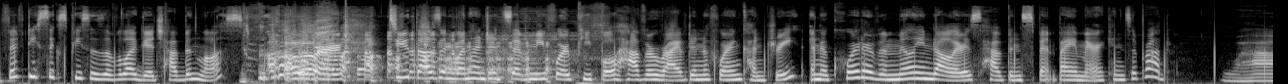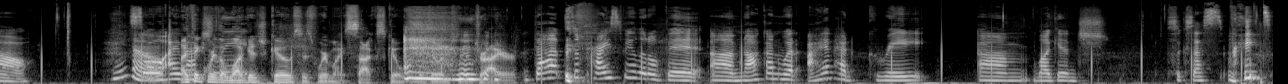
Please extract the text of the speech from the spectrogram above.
56 pieces of luggage have been lost. Over 2,174 people have arrived in a foreign country, and a quarter of a million dollars have been spent by Americans abroad. Wow. So I've I think where the luggage goes is where my socks go when they go into the dryer. that surprised me a little bit. Um, knock on wood, I have had great um, luggage success rates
